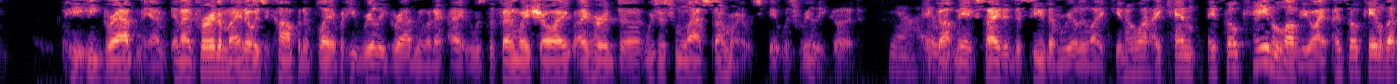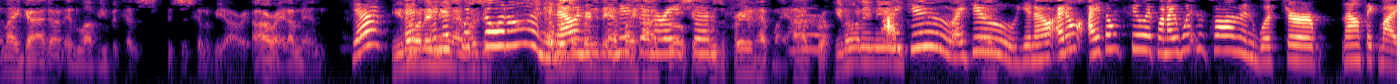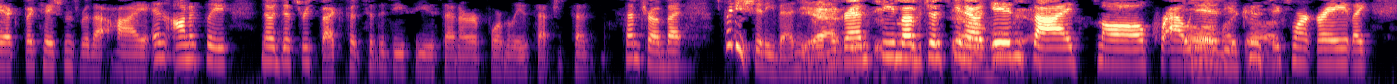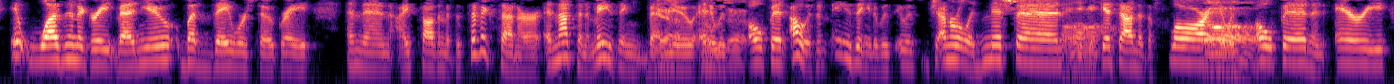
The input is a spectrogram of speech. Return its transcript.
He, he grabbed me, I, and I've heard him. I know he's a competent player, but he really grabbed me when I, I it was the Fenway show. I, I heard uh, it was just from last summer, and it was it was really good. Yeah. It, got was- me excited to see them really like, you know what? I can. It's okay to love you. I, it's okay to let my guard out and love you because this is going to be all right. All right, I'm in. Yeah. You know and, what I and mean? it's I what's going on, you know, and it's the new generation. I was afraid I'd have my heart Yeah. broken. You know what I mean? I do, I do. You know, I don't, I don't feel like when I went and saw him in Worcester, I don't think my expectations were that high. And honestly, no disrespect but to the DCU Center, formerly Cent- Cent- Centrum, but it's a pretty shitty venue Yeah, in the grand scheme of just, you know, terrible, man. inside, small, Oh crowded, my the acoustics weren't great. Like, it wasn't a great venue, but they were so great. And then I saw them at the Civic Center, and that's an amazing venue, how and it was that? open. Oh, it was amazing. And it was, it was general admission, and you could get down to the floor, and it was Oh. open and airy.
